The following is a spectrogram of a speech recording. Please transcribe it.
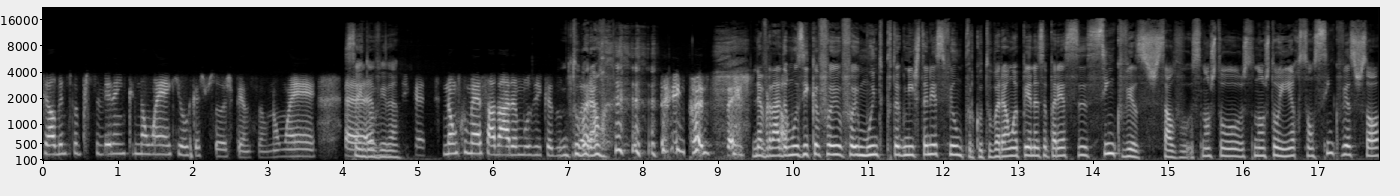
realmente para perceberem que não é aquilo que as pessoas pensam, não é. Sem uh, dúvida. Música, não começa a dar a música do tubarão, tubarão. enquanto se Na verdade, a música foi, foi muito protagonista nesse filme, porque o tubarão apenas aparece cinco vezes, salvo, se não estou, se não estou em erro, são cinco vezes só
